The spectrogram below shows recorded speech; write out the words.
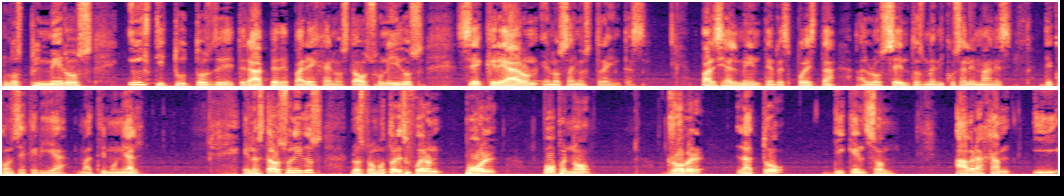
Los primeros institutos de terapia de pareja en los Estados Unidos se crearon en los años 30, parcialmente en respuesta a los centros médicos alemanes de consejería matrimonial. En los Estados Unidos, los promotores fueron Paul Popenow, Robert Lato Dickinson, Abraham y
